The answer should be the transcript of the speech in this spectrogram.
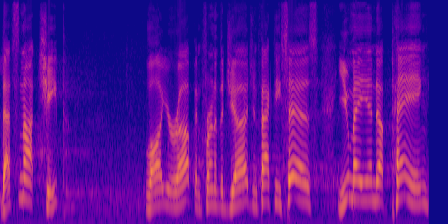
That's not cheap lawyer up in front of the judge. In fact, he says you may end up paying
